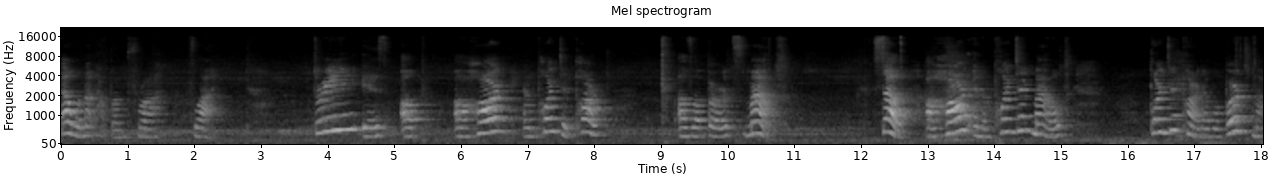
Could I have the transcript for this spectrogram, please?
That would not help them fly. fly. Three is a, a hard and pointed part of a bird's mouth. So, a hard and a pointed mouth, pointed part of a bird's mouth.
